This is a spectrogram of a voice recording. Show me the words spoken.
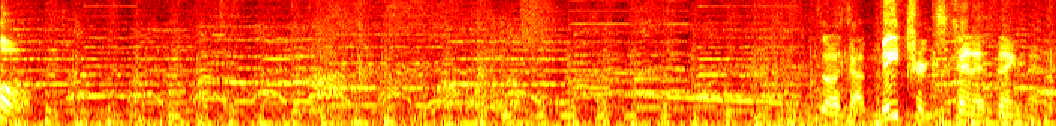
Whoa! Like a Matrix kind of thing there.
